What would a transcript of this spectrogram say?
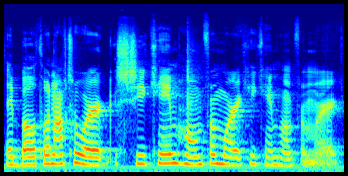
They both went off to work. She came home from work. He came home from work.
